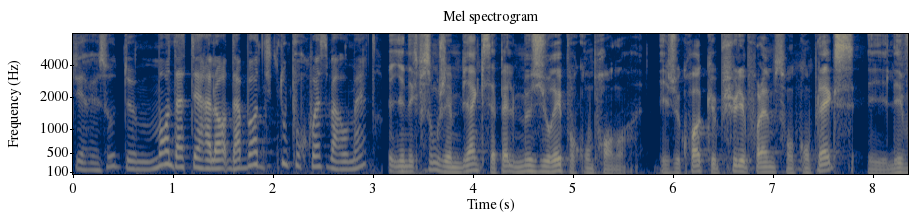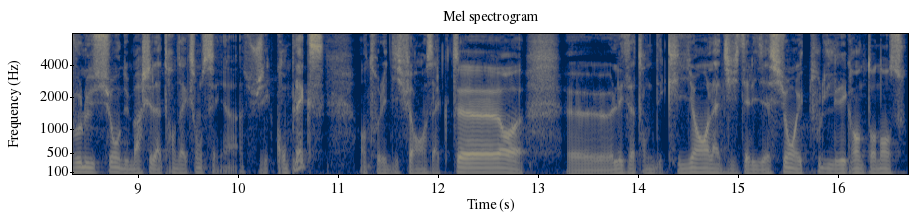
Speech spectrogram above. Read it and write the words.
du réseau de mandataires. Alors d'abord, dites-nous pourquoi ce baromètre? Il y a une expression que j'aime bien qui s'appelle mesurer pour comprendre. Et je crois que plus les problèmes sont complexes, et l'évolution du marché de la transaction, c'est un sujet complexe, entre les différents acteurs, euh, les attentes des clients, la digitalisation et toutes les grandes tendances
